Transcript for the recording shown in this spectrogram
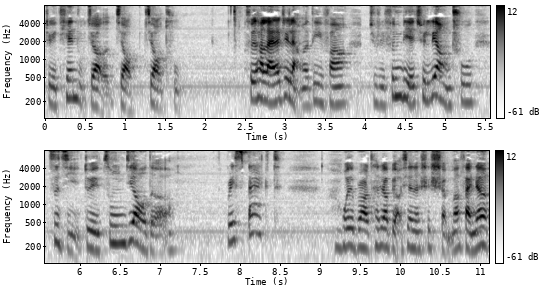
这个天主教的教教徒。所以他来了这两个地方，就是分别去亮出自己对宗教的 respect。我也不知道他要表现的是什么，反正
